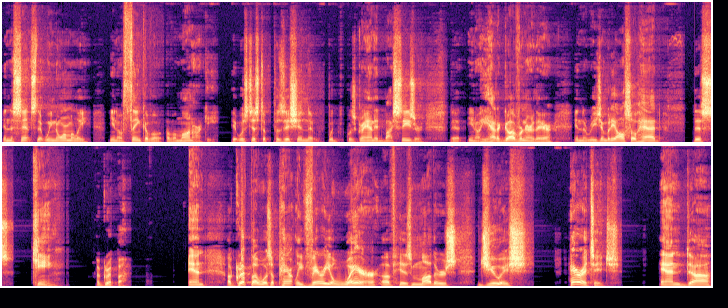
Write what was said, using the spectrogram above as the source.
in the sense that we normally, you know, think of a, of a monarchy. It was just a position that would, was granted by Caesar. That, you know, he had a governor there in the region, but he also had this king, Agrippa. And Agrippa was apparently very aware of his mother's Jewish heritage and uh,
